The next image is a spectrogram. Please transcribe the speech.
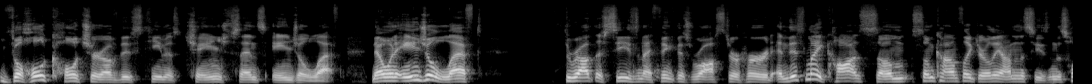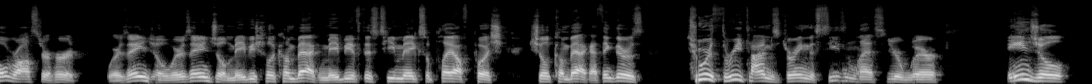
the whole culture of this team has changed since Angel left. Now, when Angel left throughout the season, I think this roster heard, and this might cause some some conflict early on in the season. This whole roster heard, "Where's Angel? Where's Angel? Maybe she'll come back. Maybe if this team makes a playoff push, she'll come back." I think there was two or three times during the season last year where Angel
